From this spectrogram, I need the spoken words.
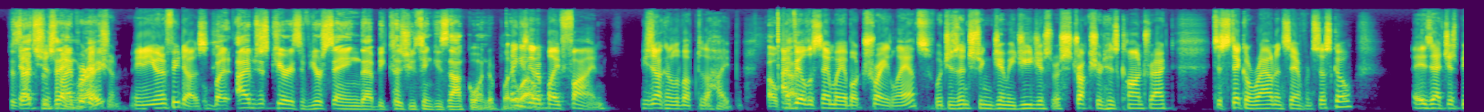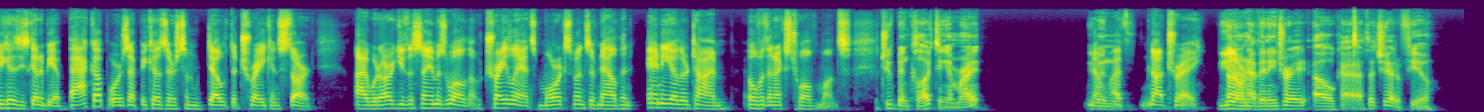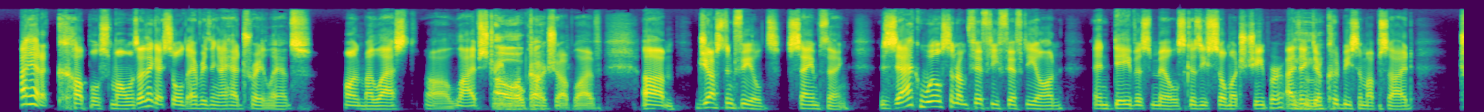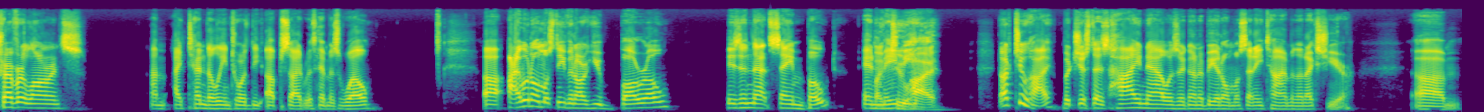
Because that's, that's, just thing, my right? prediction. And even if he does, But I'm just curious if you're saying that because you think he's not going to play I think he's going to play fine. He's not going to live up to the hype. okay. I feel the same way about Trey Lance, which is interesting. Jimmy G just restructured his contract to stick around in San Francisco. Is that just because he's going to be a backup, or is that because there's some doubt that Trey can start? I would argue the same as well, though. Trey Lance more expensive now than any other time over the next 12 months. but you've been collecting him, right? You've No, been- I've not Trey. you No. don't have any Trey? Oh, okay. I thought you had a few. I had a couple small ones. I think I sold everything I had Trey Lance on my last uh, live stream Oh, on okay. Card Shop Live. Um, Justin Fields, same thing. Zach Wilson, I'm 50 50 on, and Davis Mills because he's so much cheaper. I think Mhm. there could be some upside. Trevor Lawrence, um, I tend to lean toward the upside with him as well. Uh, I would almost even argue Burrow is in that same boat and Like maybe too high. not too high, but just as high now as they're going to be at almost any time in the next year. Um,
